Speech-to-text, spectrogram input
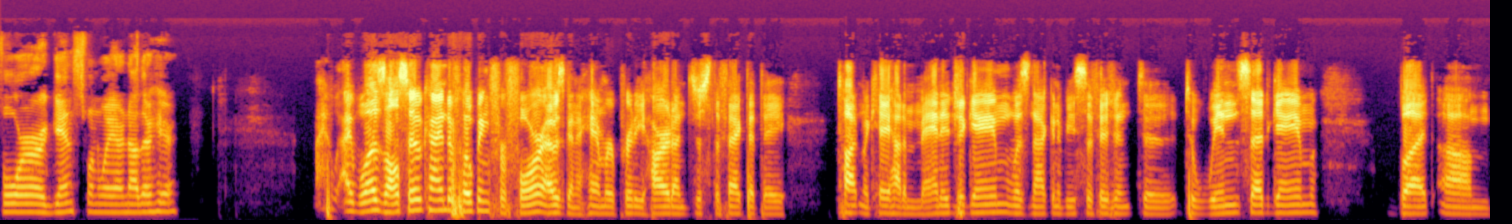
for or against one way or another here? I, I was also kind of hoping for four. I was going to hammer pretty hard on just the fact that they taught McKay how to manage a game was not going to be sufficient to to win said game. But um,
